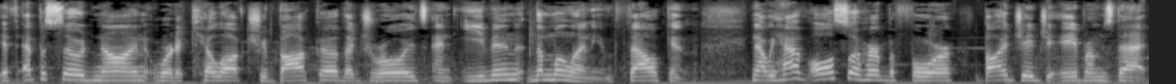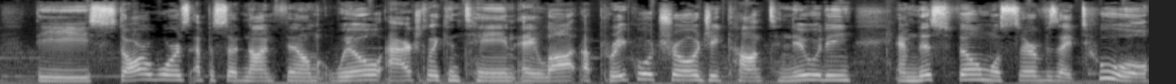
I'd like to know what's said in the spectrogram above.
if Episode 9 were to kill off Chewbacca, the droids, and even the Millennium Falcon? Now we have also heard before by J.J. Abrams that the Star Wars Episode 9 film will actually contain a lot of prequel trilogy continuity, and this film will serve as a tool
